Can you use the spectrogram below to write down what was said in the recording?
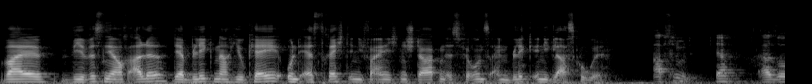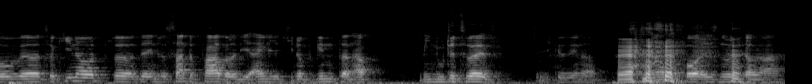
weil wir wissen ja auch alle, der Blick nach UK und erst recht in die Vereinigten Staaten ist für uns ein Blick in die Glaskugel. Absolut, ja. Also äh, zur Keynote, äh, der interessante Part oder die eigentliche Keynote beginnt dann ab Minute 12, wie ich gesehen habe. Ja. Ja, davor ist nur Trara.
